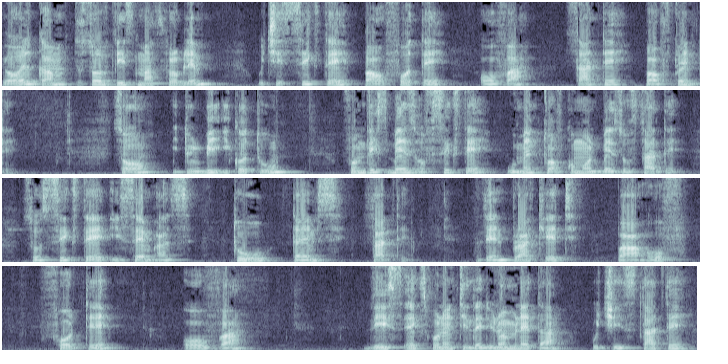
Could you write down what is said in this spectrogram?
you are welcome to solve this math problem which is 60 power 40 over 30 power 20. So it will be equal to, from this base of 60 we make 12 common base of 30. So 60 is same as 2 times 30. Then bracket power of 40 over this exponent in the denominator which is 30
